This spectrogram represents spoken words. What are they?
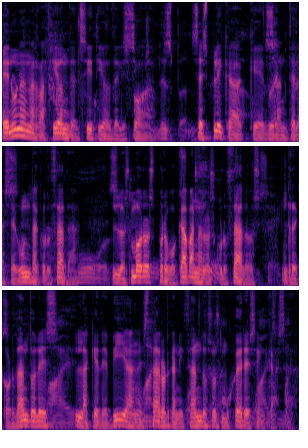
En una narración del sitio de Lisboa, se explica que durante la Segunda Cruzada, los moros provocaban a los cruzados, recordándoles la que debían estar organizando sus mujeres en casa.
